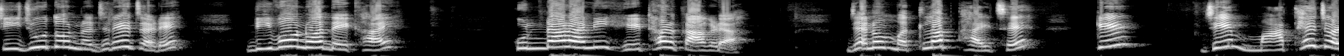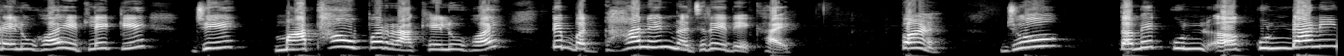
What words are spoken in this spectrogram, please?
ચીજું તો નજરે ચડે, દીવો ન દેખાય, કુંડાળાની હેઠળ કાગડા. જેનો મતલબ થાય છે કે જે માથે ચડેલું હોય એટલે કે જે માથા ઉપર રાખેલું હોય, તે બધાને નજરે દેખાય. પણ જો તમે કુંડ કુંડાની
